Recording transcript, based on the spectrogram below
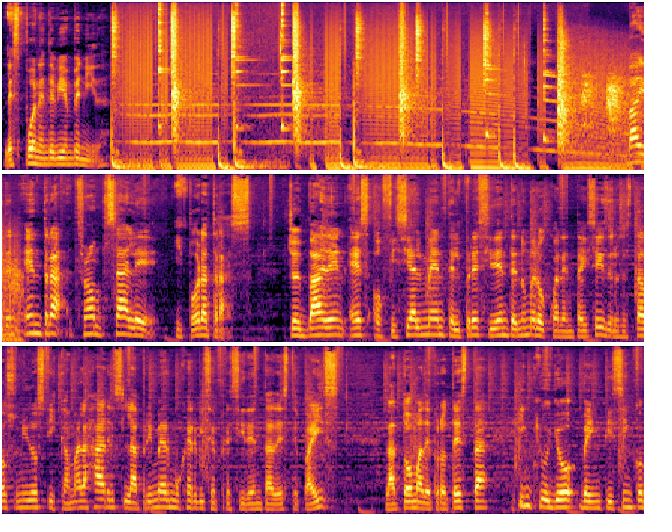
les ponen de bienvenida. Biden entra, Trump sale y por atrás. Joe Biden es oficialmente el presidente número 46 de los Estados Unidos y Kamala Harris la primera mujer vicepresidenta de este país. La toma de protesta incluyó 25.000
